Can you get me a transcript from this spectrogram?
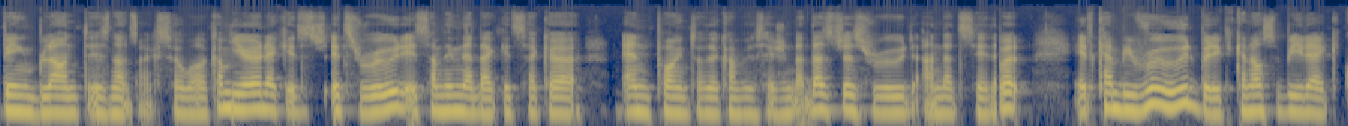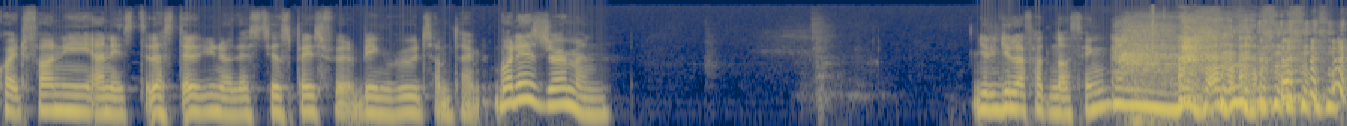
Being blunt is not like so welcome here. Like it's it's rude. It's something that like it's like a end point of the conversation. That that's just rude and that's it. But it can be rude, but it can also be like quite funny and it's there's still you know there's still space for being rude sometimes. What is German? You, you laugh at nothing.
